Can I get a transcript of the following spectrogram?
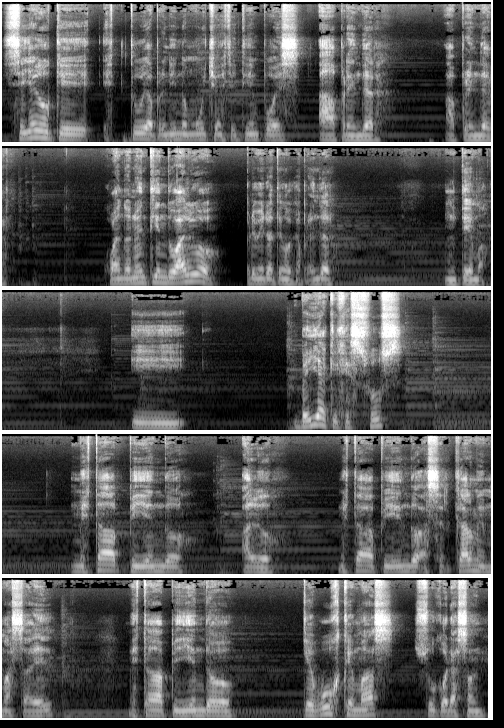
si hay algo que estuve aprendiendo mucho en este tiempo es a aprender, aprender. Cuando no entiendo algo, primero tengo que aprender un tema. Y veía que Jesús me estaba pidiendo algo. Me estaba pidiendo acercarme más a Él. Me estaba pidiendo que busque más su corazón.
